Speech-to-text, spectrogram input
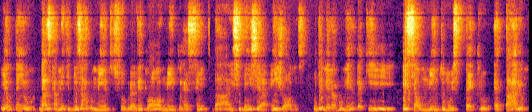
Eu tenho basicamente dois argumentos sobre o eventual aumento recente da incidência em jovens. O primeiro argumento é que esse aumento no espectro etário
